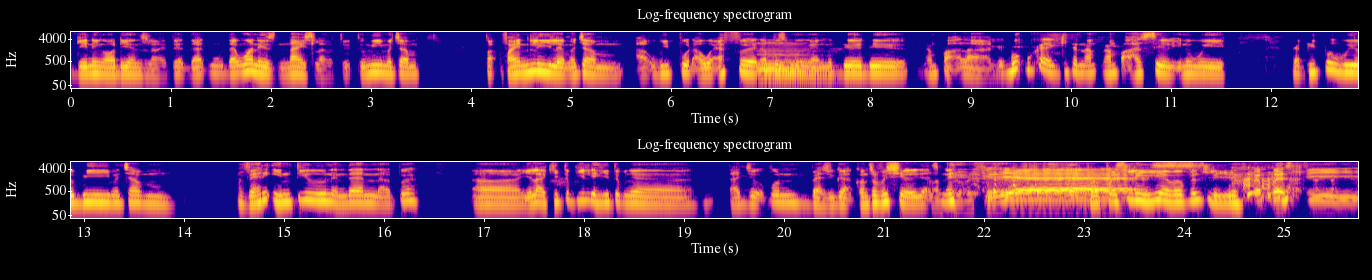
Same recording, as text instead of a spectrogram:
gaining audience lah that that that one is nice lah to, to me macam finally like macam uh, we put our effort apa Hmm. semua kan dia dia nampak lah Bu- bukan kita nam- nampak hasil in a way that people will be macam very in tune and then apa uh, yelah kita pilih kita punya tajuk pun best juga controversial juga sebenarnya Controversial. Yeah. purposely ya purposely Purposely.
